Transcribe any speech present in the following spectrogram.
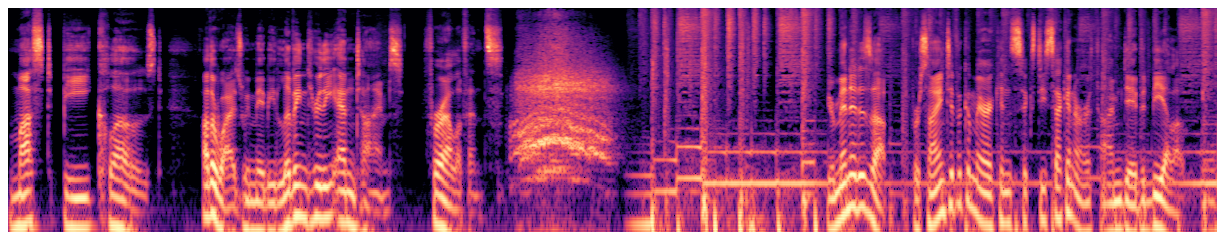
must be closed. Otherwise, we may be living through the end times for elephants. Your minute is up. For Scientific American's 60 Second Earth, I'm David Biello.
